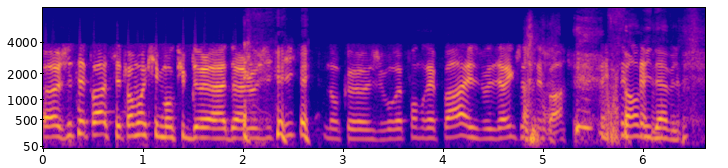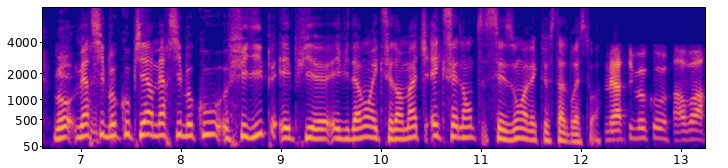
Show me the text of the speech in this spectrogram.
Euh, je sais pas, c'est pas moi qui m'occupe de la, de la logistique, donc euh, je vous répondrai pas et je vous dirai que je sais pas. Formidable. Bon, merci beaucoup Pierre, merci beaucoup Philippe, et puis euh, évidemment, excellent match, excellente saison avec le Stade Brestois. Merci beaucoup, au revoir.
